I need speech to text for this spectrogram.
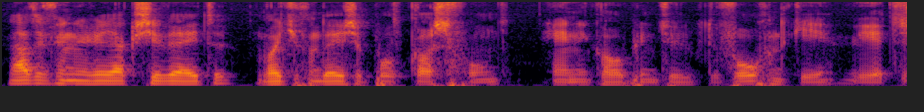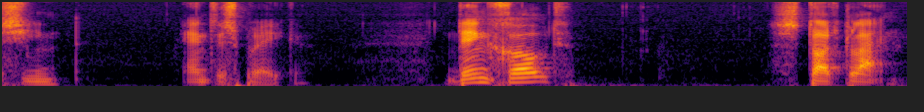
Laat even in een reactie weten wat je van deze podcast vond. En ik hoop je natuurlijk de volgende keer weer te zien en te spreken. Denk groot, start klein.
